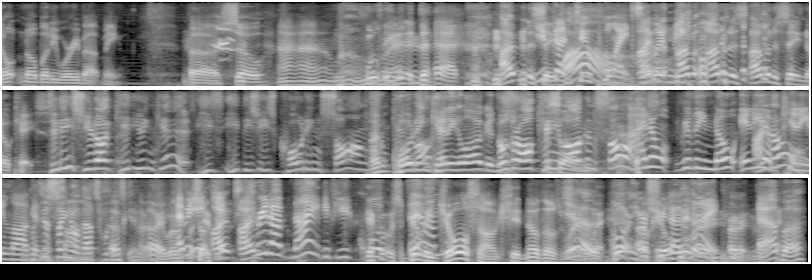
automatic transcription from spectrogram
Don't nobody worry about me. Uh, so we'll leave it at that. I'm gonna say. You've got Wow. two points. I I'm, wouldn't be. I'm, I'm gonna. I'm gonna say no case. Denise, you don't get, you didn't get it. He's he, he's, he's quoting songs. I'm from quoting Kenny Kenny Loggins. Those are all Kenny songs. Loggins songs. I don't really know any know. of Kenny Loggins' But just so you know, that's what he's Okay, doing. all right. well, I mean, So if I'm- it's I'm- Three Dog Night, if you quote If it was Billy them, Joel songs, she'd know those right away. Billy Or- or Three Dog Joel Night. or, Right, right. ABBA.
